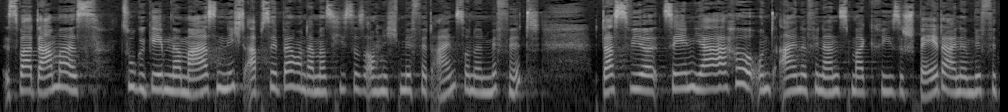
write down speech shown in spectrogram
Es war damals zugegebenermaßen nicht absehbar und damals hieß es auch nicht MIFID I, sondern MIFID, dass wir zehn Jahre und eine Finanzmarktkrise später eine MIFID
